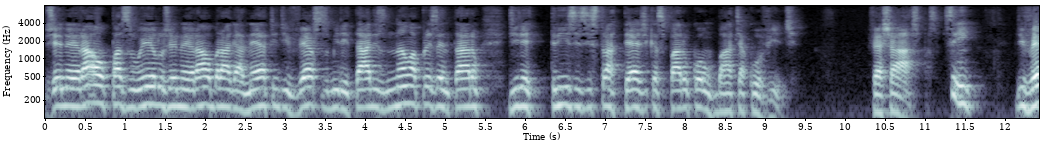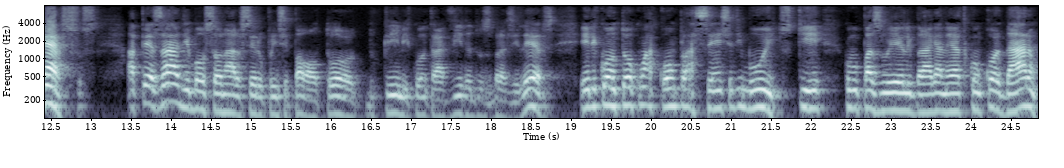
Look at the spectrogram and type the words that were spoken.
General Pazuello, General Braga Neto e diversos militares não apresentaram diretrizes estratégicas para o combate à Covid. Fecha aspas. Sim, diversos. Apesar de Bolsonaro ser o principal autor do crime contra a vida dos brasileiros, ele contou com a complacência de muitos que, como Pazuello e Braga Neto, concordaram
